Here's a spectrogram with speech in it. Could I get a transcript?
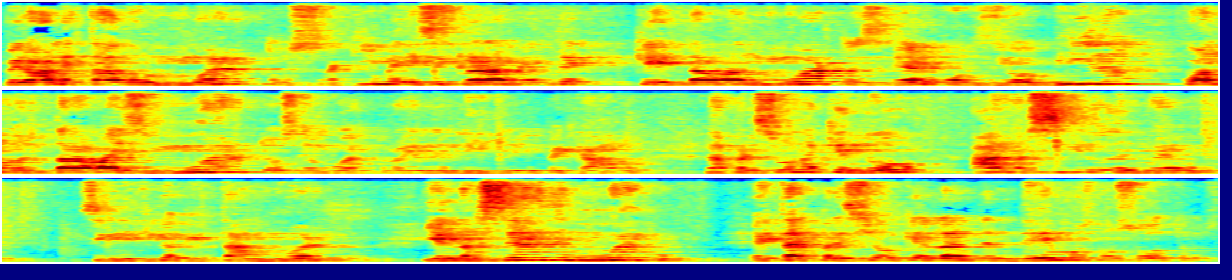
pero han estado muertos. Aquí me dice claramente que estaban muertos. Él os dio vida cuando estabais muertos en vuestro delito y pecado. La persona que no ha nacido de nuevo significa que está muerto. Y el nacer de nuevo, esta expresión que la entendemos nosotros,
